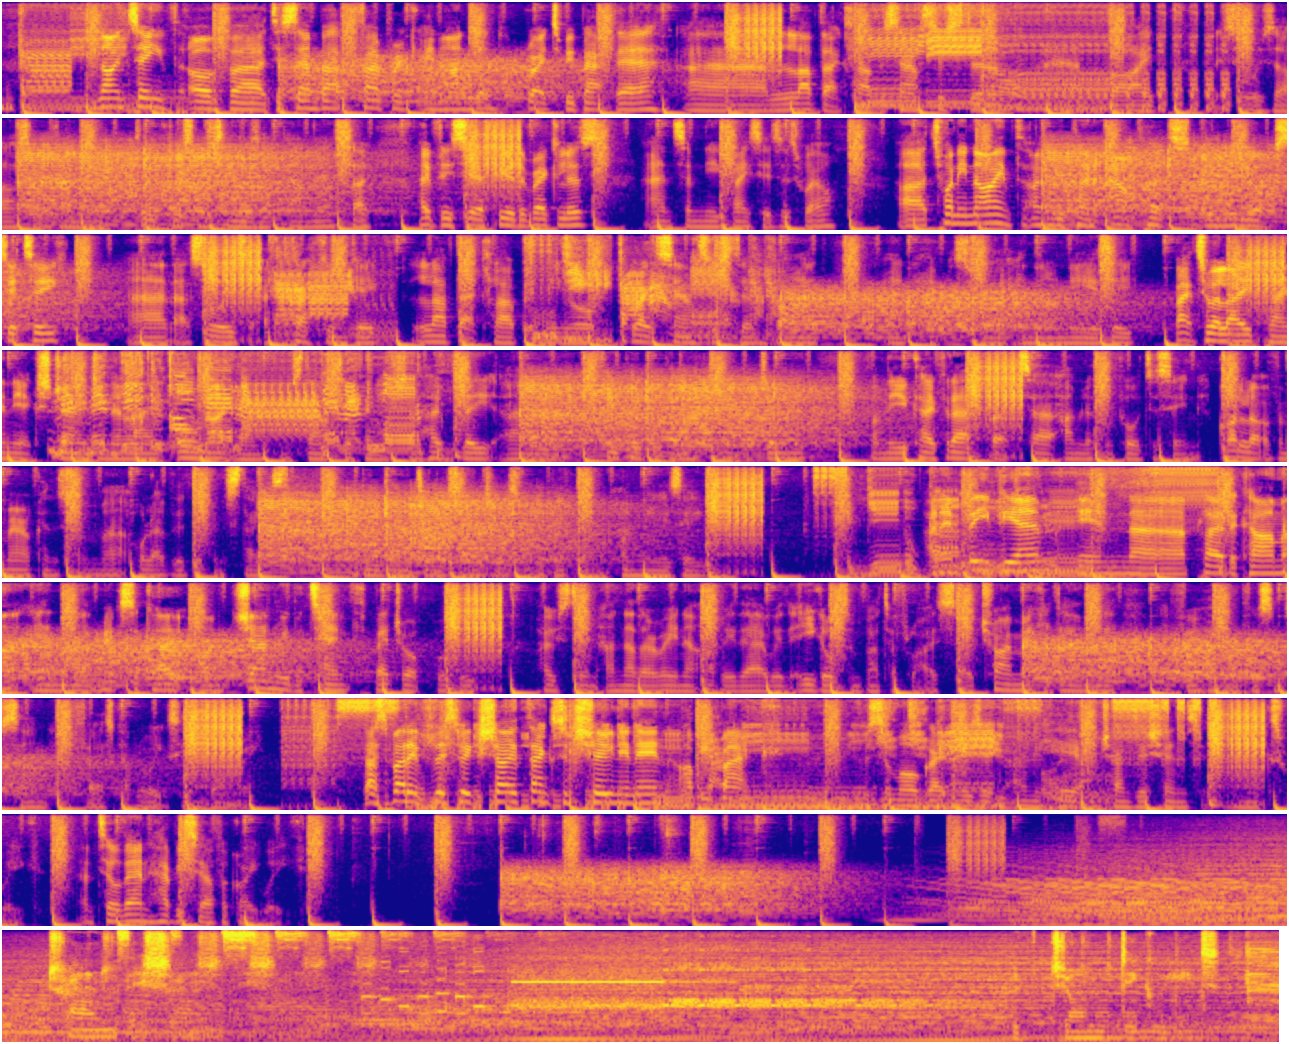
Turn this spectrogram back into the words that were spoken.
19th of uh, December, Fabric in London. Great to be back there. Uh, love that club, the sound system and the vibe. It's always our sort of pre-Christmas music down there. So hopefully see a few of the regulars and some new faces as well. Uh, 29th, I'm going to be playing Output in New York City. Uh, that's always a cracking gig. Love that club in New York. Great sound system, vibe, and atmosphere. And then on New Year's Eve, back to LA, playing the Exchange in LA all night long from start to finish. So hopefully, uh, a few people can make a journey from the UK for that. But uh, I'm looking forward to seeing quite a lot of Americans from uh, all over the different states heading down to Los Angeles for the big one on New Year's Eve. And then BPM in uh, Playa del Carmen in uh, Mexico on January the 10th. Bedrock will be hosting another arena. I'll be there with Eagles and Butterflies. So try and make it down there if you're heading for some sun in the first couple of weeks in January. That's about it for this week's show. Thanks for tuning in. I'll be back with some more great music only here on Transitions next week. Until then, have yourself a great week. John Digweed.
